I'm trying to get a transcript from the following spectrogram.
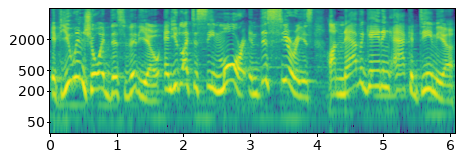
If you enjoyed this video and you'd like to see more in this series on navigating academia,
